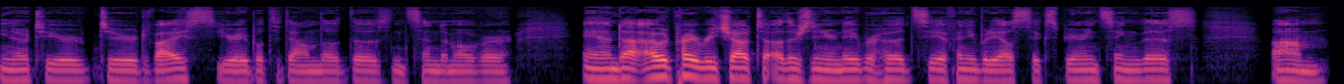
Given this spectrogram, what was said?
you know, to your to your device. You're able to download those and send them over. And uh, I would probably reach out to others in your neighborhood, see if anybody else is experiencing this. Um,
